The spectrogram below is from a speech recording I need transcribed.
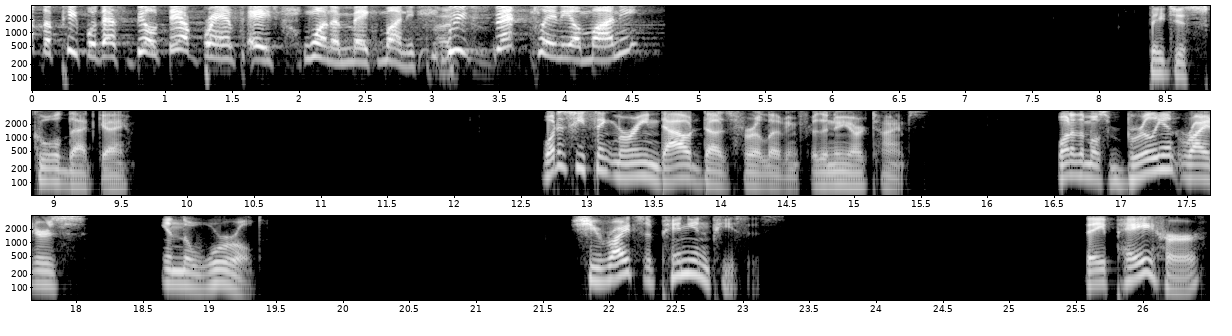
other people that's built their brand page want to make money. I We've see. spent plenty of money. They just schooled that guy. What does he think Maureen Dowd does for a living for the New York Times? One of the most brilliant writers in the world. She writes opinion pieces. They pay her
